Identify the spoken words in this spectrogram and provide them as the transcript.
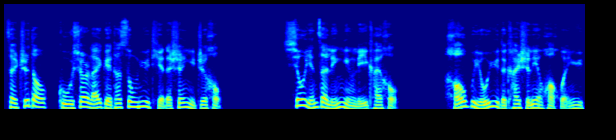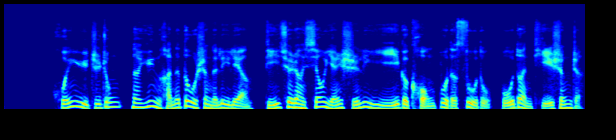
在知道古轩来给他送玉帖的深意之后，萧炎在灵影离开后，毫不犹豫的开始炼化魂玉。魂玉之中那蕴含的斗圣的力量，的确让萧炎实力以一个恐怖的速度不断提升着。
